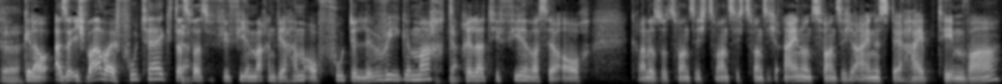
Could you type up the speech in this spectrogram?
Äh genau, also ich war bei Foodtech, das, ja. was wir viel machen. Wir haben auch Food Delivery gemacht, ja. relativ viel, was ja auch gerade so 2020, 2021 eines der Hype-Themen war,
